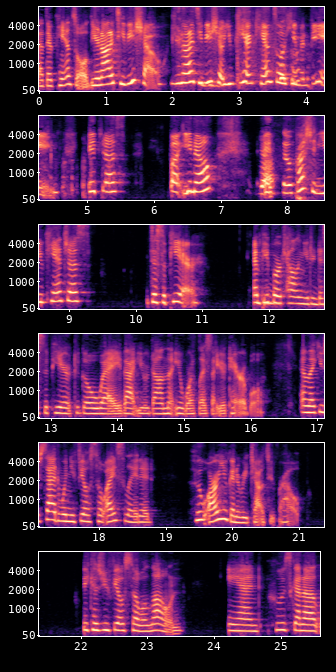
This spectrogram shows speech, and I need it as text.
that they're canceled. You're not a tv show. You're not a tv mm-hmm. show. You can't cancel a human being. It just but you know, yeah. it's so frustrating. You can't just disappear. And people mm-hmm. are telling you to disappear, to go away, that you're done, that you're worthless, that you're terrible. And like you said, when you feel so isolated, who are you going to reach out to for help? Because you feel so alone. And who's going to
